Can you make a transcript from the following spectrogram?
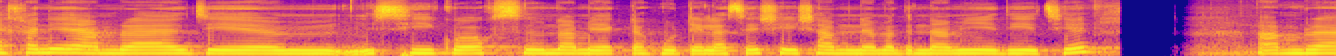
এখানে আমরা যে সি কক্স নামে একটা হোটেল আছে, সেই সামনে আমাদের নামিয়ে দিয়েছে। আমরা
